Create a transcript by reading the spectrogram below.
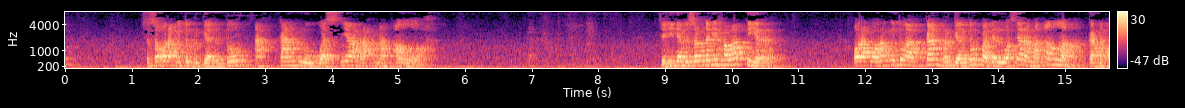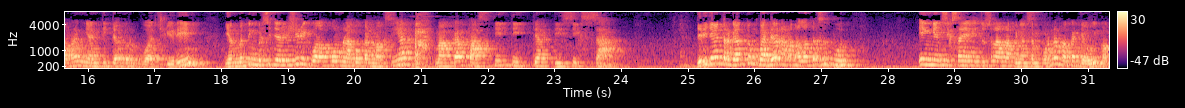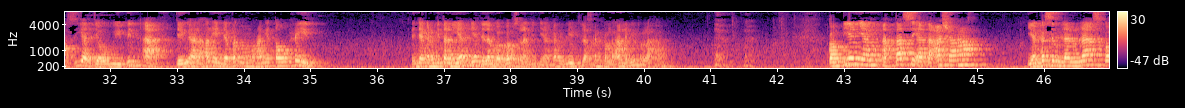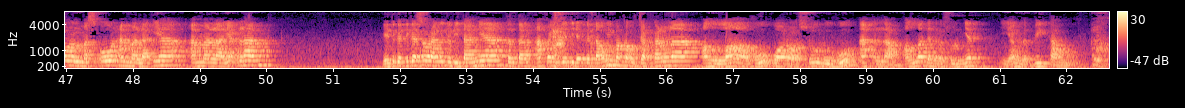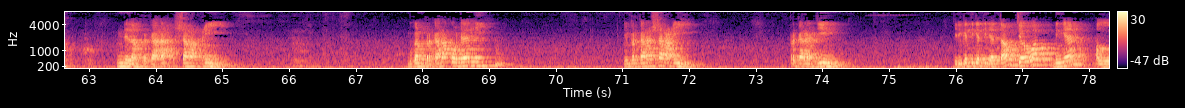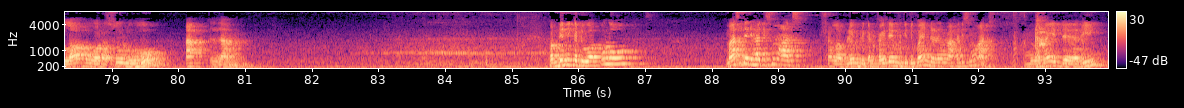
Seseorang itu bergantung akan luasnya rahmat Allah Jadi Nabi SAW tadi khawatir orang-orang itu akan bergantung pada luasnya rahmat Allah karena orang yang tidak berbuat syirik yang penting bersih dari syirik walaupun melakukan maksiat maka pasti tidak disiksa. Jadi jangan tergantung pada rahmat Allah tersebut. ingin siksanya itu selamat dengan sempurna maka jauhi maksiat, jauhi bid'ah, jauhi hal-hal yang dapat mengurangi tauhid. Nanti akan kita lihat ya dalam bab-bab selanjutnya akan beliau jelaskan perlahan demi perlahan. Kemudian yang atas si ata asyarah yang ke-19 qaulul mas'ul amma la ya ya'lam yaitu ketika seorang itu ditanya tentang apa yang dia tidak ketahui maka ucapkanlah Allahu wa rasuluhu a'lam. Allah dan rasulnya yang lebih tahu. Ini dalam perkara syar'i. Bukan perkara kodari. Ini perkara syar'i. Perkara din. Jadi ketika tidak tahu jawab dengan Allahu wa rasuluhu a'lam. Kemudian yang ke-20 masih dari hadis Mu'adz. Insyaallah beliau memberikan faedah yang begitu banyak dari hadis Mu'adz. Mulai dari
